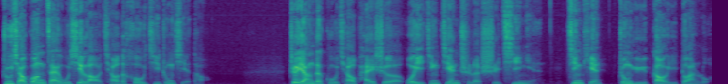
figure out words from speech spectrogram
朱晓光在无锡老桥的后记中写道：“这样的古桥拍摄我已经坚持了十七年，今天终于告一段落。”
